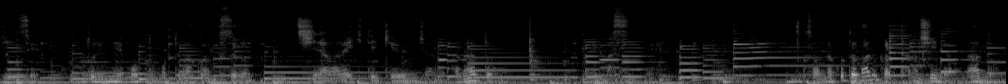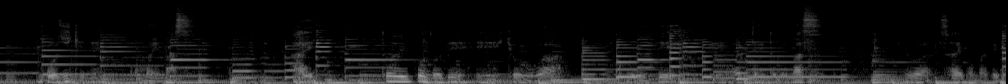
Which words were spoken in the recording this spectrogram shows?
人生って本当にねもっともっとワクワクするしながら生きていけるんじゃないかなと思いますね。そんなことがあるから楽しいんだろうなと正直ね思います。はいということで、えー、今日はこれで、ます。今日は最後までご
